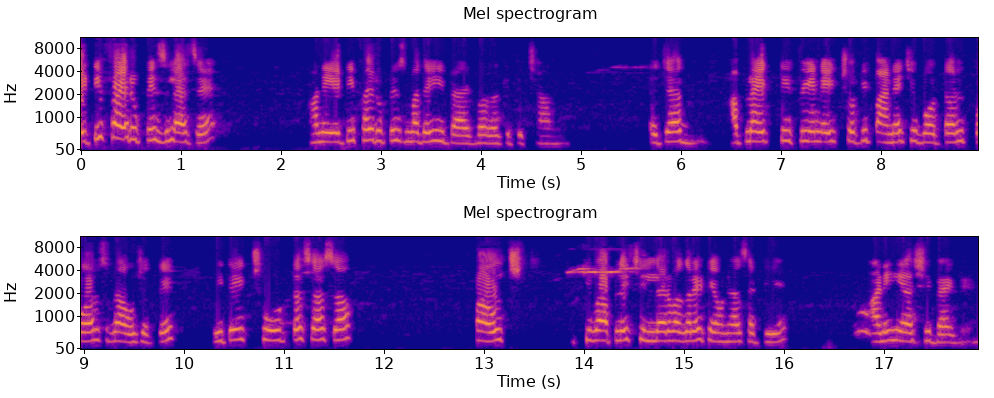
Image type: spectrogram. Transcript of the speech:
एटी फाय रुपीजलाच आहे. आणि एटी फाय रुपीजमध्ये ही बॅग बघा किती छान आहे. त्याच्यात आपला एक टिफिन एक छोटी पाण्याची बॉटल पर्स राहू शकते. इथे एक छोटस असं पाऊच किंवा आपले चिल्लर वगैरे ठेवण्यासाठी आहे. आणि ही अशी बॅग आहे.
